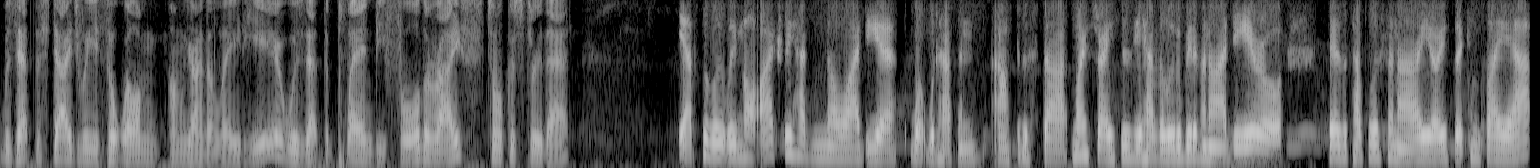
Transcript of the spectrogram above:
was that the stage where you thought, well, I'm, I'm going to lead here? Was that the plan before the race? Talk us through that. Absolutely not. I actually had no idea what would happen after the start. Most races, you have a little bit of an idea, or there's a couple of scenarios that can play out.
